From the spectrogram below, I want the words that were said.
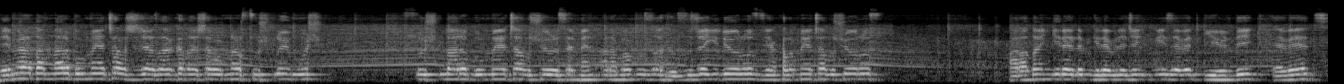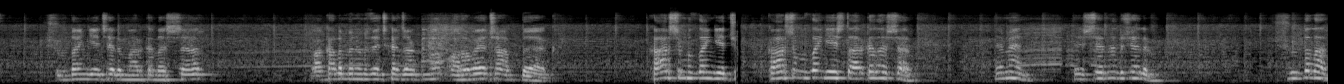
Demir adamları bulmaya çalışacağız arkadaşlar. Onlar suçluymuş. Suçluları bulmaya çalışıyoruz hemen. Arabamızla hızlıca gidiyoruz. Yakalamaya çalışıyoruz. Aradan girelim. Girebilecek miyiz? Evet girdik. Evet. Şuradan geçelim arkadaşlar. Bakalım önümüze çıkacak mı? Arabaya çarptık. Karşımızdan geçiyor. Karşımızdan geçti arkadaşlar. Hemen peşlerine düşelim. Şuradalar.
